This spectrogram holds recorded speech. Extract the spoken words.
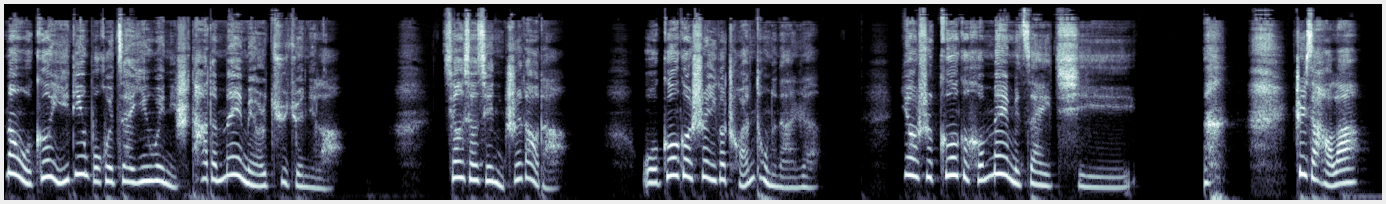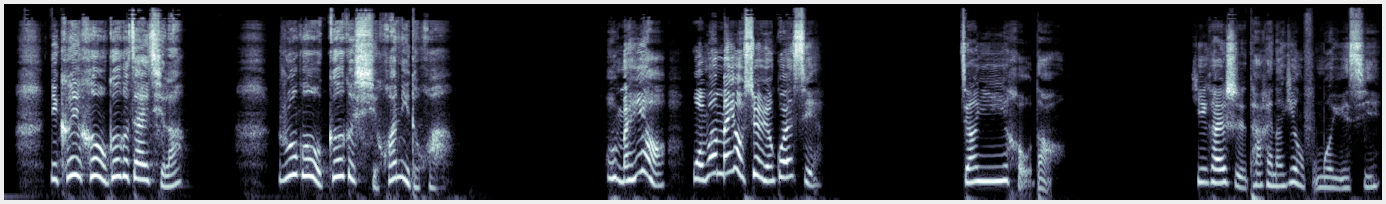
那我哥一定不会再因为你是他的妹妹而拒绝你了。江小姐，你知道的，我哥哥是一个传统的男人，要是哥哥和妹妹在一起，这下好了，你可以和我哥哥在一起了。如果我哥哥喜欢你的话，我没有，我们没有血缘关系。江依依吼道：“一开始他还能应付莫云熙，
